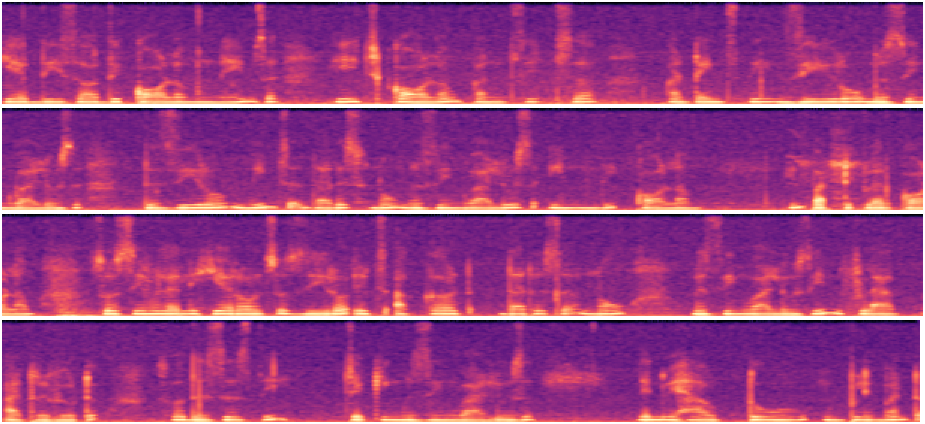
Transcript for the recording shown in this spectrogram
here these are the column names. Each column consists uh, contains the zero missing values the zero means there is no missing values in the column in particular column. So similarly here also zero it's occurred there is no missing values in flag attribute. So this is the checking missing values. Then we have to implement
